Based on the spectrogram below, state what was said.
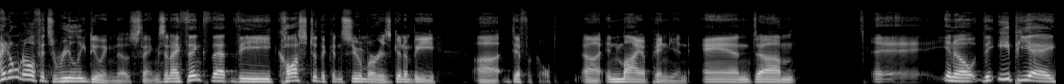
I don't know if it's really doing those things. And I think that the cost to the consumer is going to be uh, difficult, uh, in my opinion. And, um, uh, you know, the EPA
